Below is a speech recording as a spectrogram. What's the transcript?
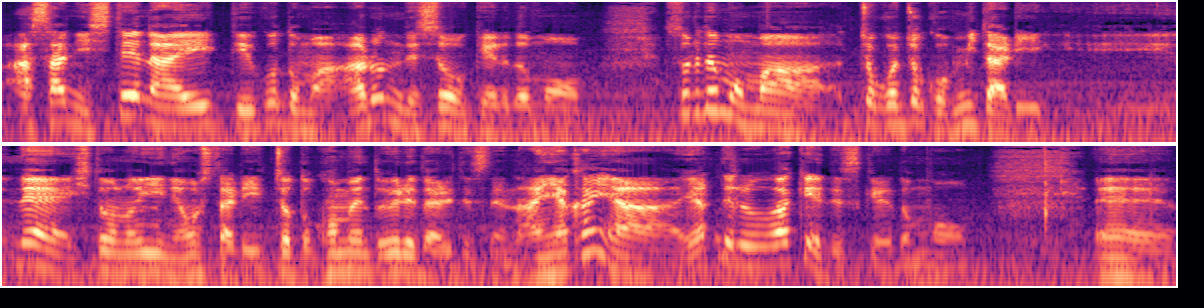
朝にしてないっていうこともあるんでしょうけれども、それでもまあ、ちょこちょこ見たり、で、人のいいね押したり、ちょっとコメント入れたりですね、なんやかんややってるわけですけれども、え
